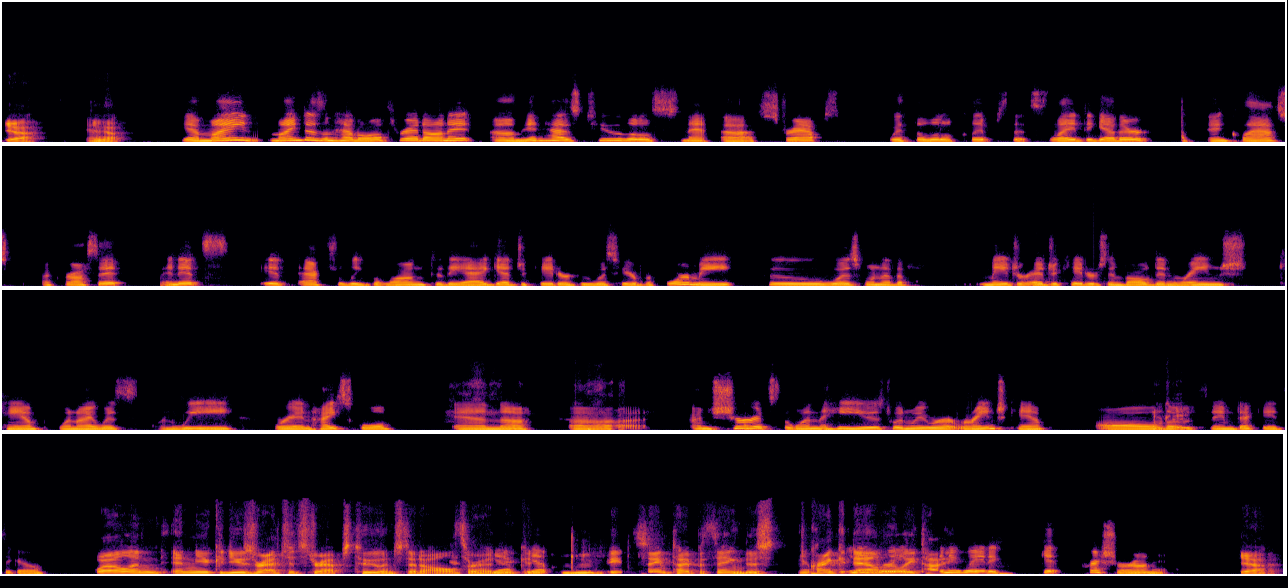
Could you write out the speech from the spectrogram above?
yeah, yeah, yeah. Yeah, mine mine doesn't have all thread on it. Um, it has two little snap uh, straps with the little clips that slide together and clasp across it, and it's it actually belonged to the ag educator who was here before me, who was one of the major educators involved in range camp when I was when we were in high school, and uh, uh, I'm sure it's the one that he used when we were at range camp all okay. those same decades ago. Well, and and you could use ratchet straps too instead of all thread. Yep, you could yep, mm-hmm. be the same type of thing. Just yep. crank it any down way, really tight. Any way to get pressure on it. Yeah.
